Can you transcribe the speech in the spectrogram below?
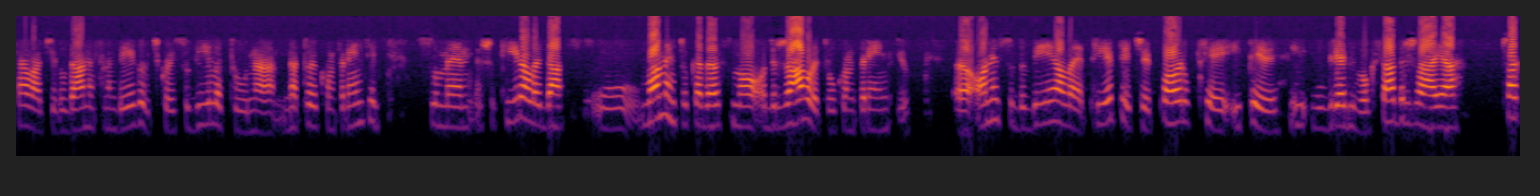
Halač i Gildana Slambegović koji su bile tu na, na toj konferenciji su me šokirale da u momentu kada smo održavali tu konferenciju e, one su dobijale prijeteće poruke i te uvredljivog sadržaja čak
